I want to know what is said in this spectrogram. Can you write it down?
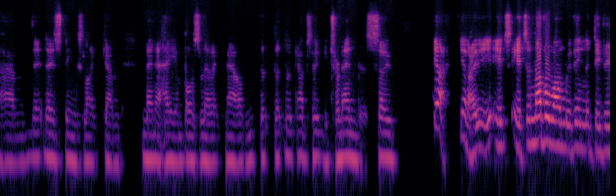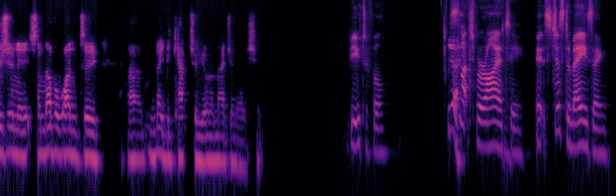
Um, there, there's things like um, Menehay and Boslowick now that, that look absolutely tremendous. So, yeah, you know, it's it's another one within the division. It's another one to uh, maybe capture your imagination. Beautiful. Yeah. Such variety. It's just amazing.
